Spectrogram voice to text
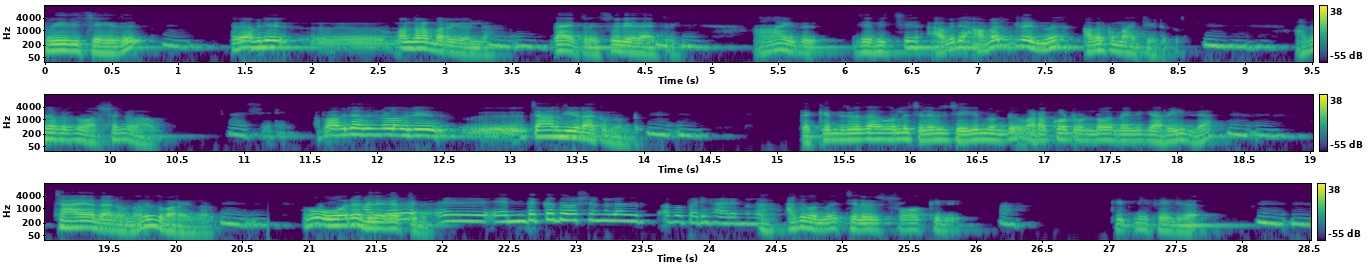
പ്രീതി ചെയ്ത് അത് അവർ മന്ത്രം പറയുമല്ലോ. ഗായത്രി സൂര്യ ഗായത്രി. ആ ഇത് ജപിച്ച് അവർ അവരുടെ നിന്ന് അവർക്ക് മാറ്റിയെടുക്കും. അത് അവർക്ക് വർഷങ്ങളാവും. അപ്പോൾ അവർ അതിനുള്ള ഒരു ചാർജ് ഈടാക്കുന്നുണ്ട്. തെക്കൻ തിരുവിതാംകൂറിൽ ചിലവർ ചെയ്യുന്നുണ്ട്. വടക്കോട്ടുണ്ടോ എന്ന് എനിക്കറിയില്ല ഛായാദാനം എന്നാണ് ഇത് പറയുന്നത്. അപ്പോൾ ഓരോ ഗ്രഹത്തിനും. എന്തൊക്കെ ദോഷങ്ങൾ അപ്പോൾ പരിഹാരങ്ങൾ അത് വന്ന് ചിലർ സ്ട്രോക്കിൽ കിഡ്നി ഉം,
